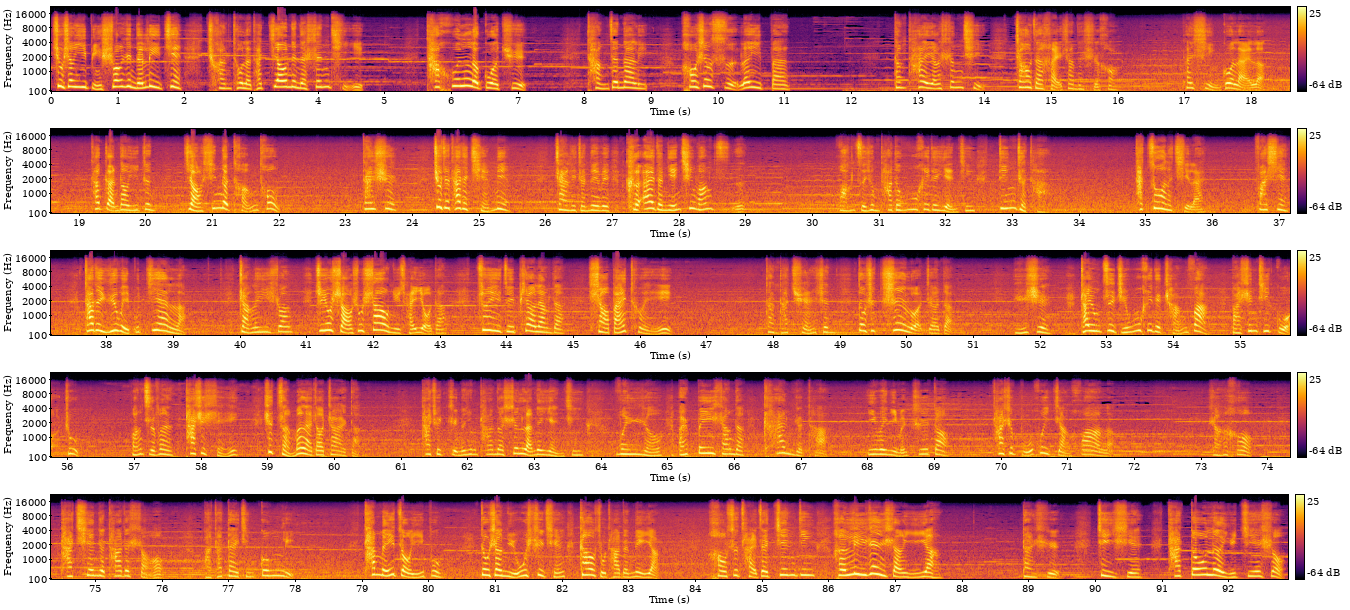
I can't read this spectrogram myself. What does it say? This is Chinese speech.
就像一柄双刃的利剑，穿透了他娇嫩的身体。他昏了过去，躺在那里，好像死了一般。当太阳升起，照在海上的时候，他醒过来了。他感到一阵脚心的疼痛，但是就在他的前面站立着那位可爱的年轻王子。王子用他的乌黑的眼睛盯着他。他坐了起来，发现他的鱼尾不见了，长了一双只有少数少女才有的最最漂亮的小白腿。但他全身。都是赤裸着的，于是他用自己乌黑的长发把身体裹住。王子问他是谁，是怎么来到这儿的，他却只能用他那深蓝的眼睛，温柔而悲伤地看着他，因为你们知道，他是不会讲话了。然后，他牵着他的手，把他带进宫里。他每走一步，都像女巫事前告诉他的那样，好似踩在坚钉和利刃上一样。但是，这些他都乐于接受。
